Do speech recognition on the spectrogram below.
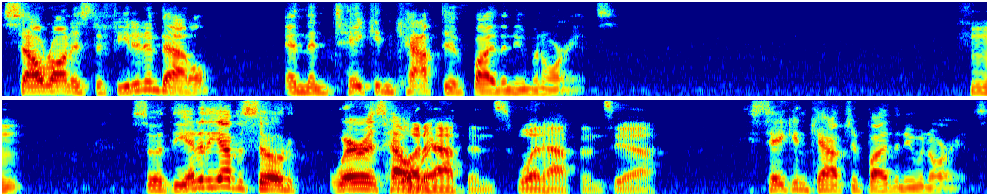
Sauron is defeated in battle and then taken captive by the Numenorians. Hmm. So at the end of the episode, where is what happens? What happens? Yeah, He's taken captive by the Numenorians.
